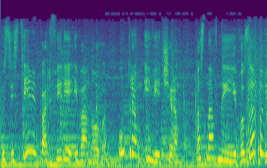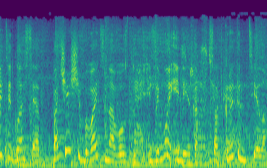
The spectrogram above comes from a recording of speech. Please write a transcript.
по системе Порфирия Иванова. Утром и вечером. Основные его заповеди гласят «Почаще бывайте на воздухе и зимой, и летом, с открытым телом.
